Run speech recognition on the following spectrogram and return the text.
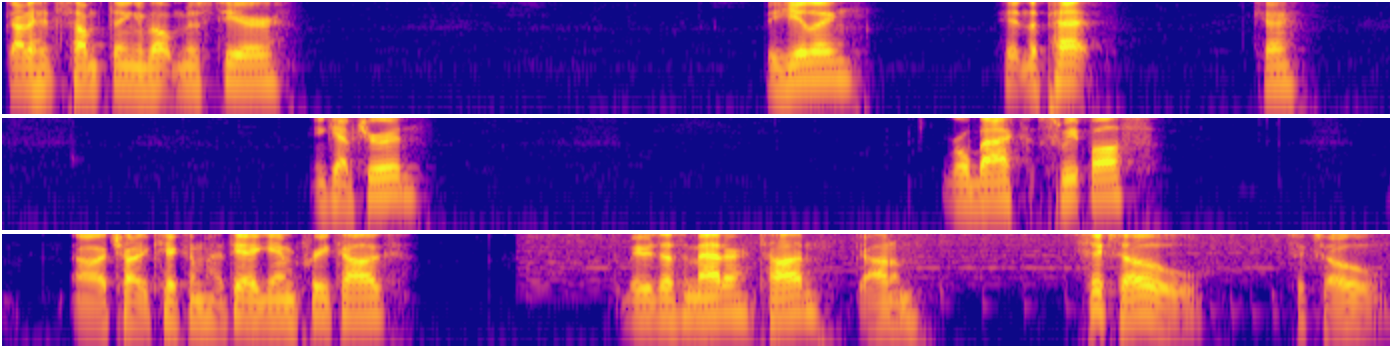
Gotta hit something about mist here. Be healing. Hitting the pet. Okay. Capture it. Roll back. Sweep off. Oh, I try to kick him. I think I gave him precog. Maybe it doesn't matter. Todd. Got him. 6-0. 6-0.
